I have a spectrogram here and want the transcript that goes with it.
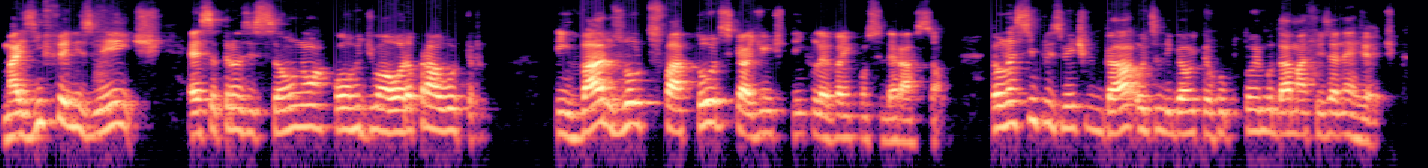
mas infelizmente essa transição não ocorre de uma hora para outra. Tem vários outros fatores que a gente tem que levar em consideração. Então, não é simplesmente ligar ou desligar o interruptor e mudar a matriz energética.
